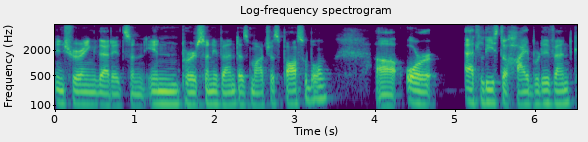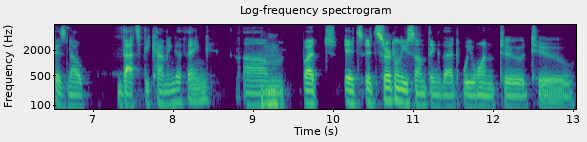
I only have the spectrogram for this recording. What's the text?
ensuring that it's an in-person event as much as possible, uh, or at least a hybrid event, because now that's becoming a thing. Um, But it's it's certainly something that we want to to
